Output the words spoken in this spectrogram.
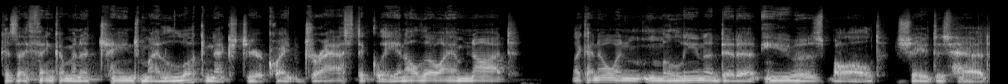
Because I think I'm going to change my look next year quite drastically. And although I am not Like I know when Molina did it, he was bald, shaved his head.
